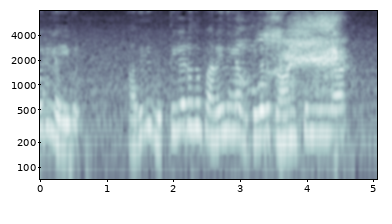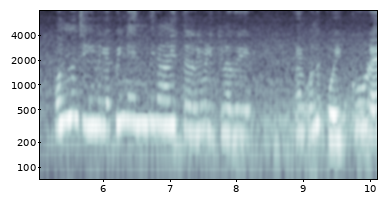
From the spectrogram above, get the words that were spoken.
ഒരു ലൈവ് അതിൽ വൃത്തികേടൊന്നും പറയുന്നില്ല വൃത്തികേട് കാണിക്കുന്നില്ല ഒന്നും ചെയ്യുന്നില്ല. പിന്നെ എന്തിനാണ് ഈ തെറി വിളിക്കുന്നത് ഒന്ന് പൊയ്ക്കൂടെ?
